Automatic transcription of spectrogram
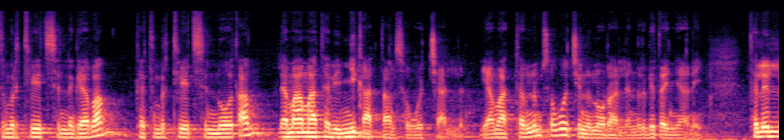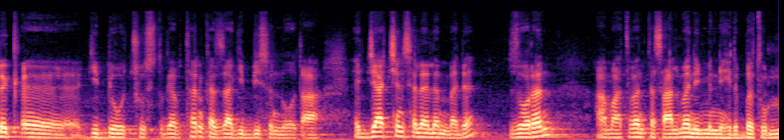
ትምህርት ቤት ስንገባም ከትምህርት ቤት ስንወጣም ለማማተብ የሚቃጣን ሰዎች አለን። ያማተብንም ሰዎች እንኖራለን፣ እርግጠኛ ነኝ። ትልልቅ ግቢዎች ውስጥ ገብተን ከዛ ግቢ ስንወጣ እጃችን ስለለመደ ዞረን አማትበን ተሳልመን የምንሄድበት ሁሉ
